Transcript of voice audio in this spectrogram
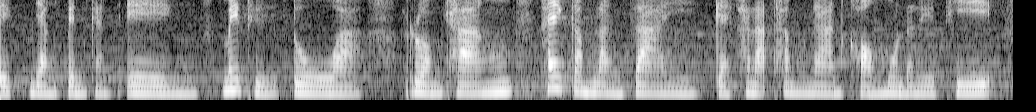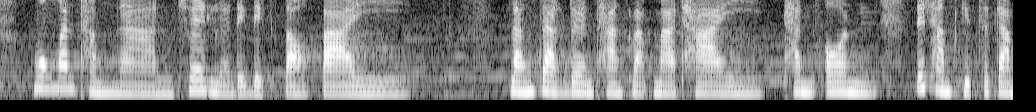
ด็กๆ อย่างเป็นกันเอง ไม่ถือตัว รวมทั้งให้กำลังใจแก่คณะทำงานของมูลนิธิ มุ่งมั่นทำงานช่วยเหลือเด็กๆต่อไป หลังจากเดินทางกลับมาไทย ท่านอ้นได้ทำกิจกรรม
